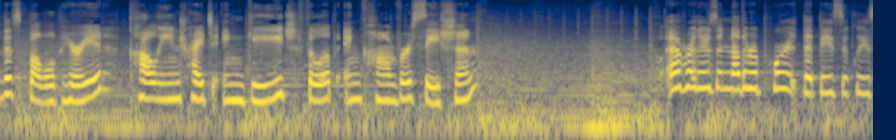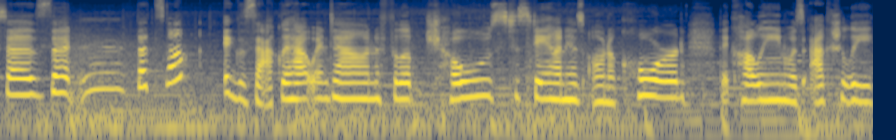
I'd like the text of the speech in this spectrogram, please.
this bubble period, Colleen tried to engage Philip in conversation. However, there's another report that basically says that mm, that's not exactly how it went down. Philip chose to stay on his own accord, that Colleen was actually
